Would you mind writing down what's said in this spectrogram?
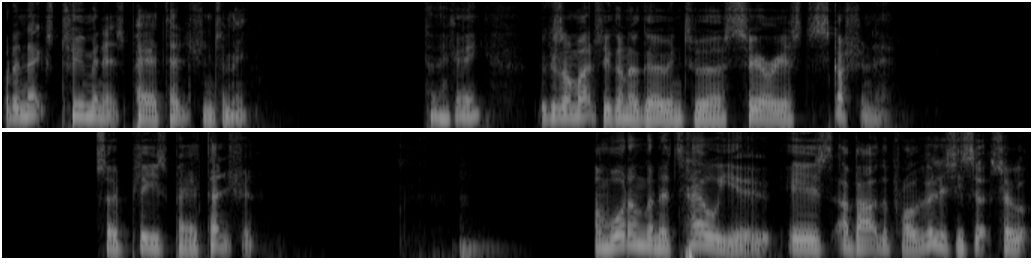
for the next two minutes. Pay attention to me, okay? Because I'm actually going to go into a serious discussion here. So please pay attention. And what I'm going to tell you is about the probability. So, so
